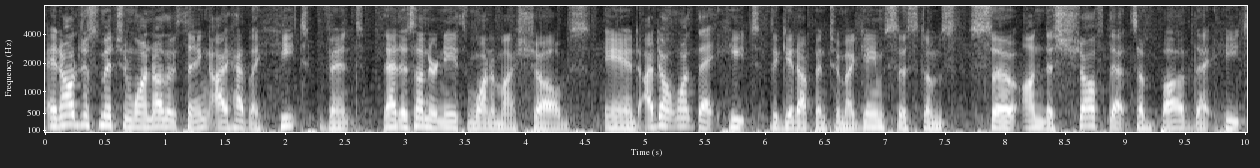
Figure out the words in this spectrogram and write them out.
And I'll just mention one other thing, I have a heat vent that is underneath one of my shelves, and I don't want that heat to get up into my game systems, so on the shelf that's above that heat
